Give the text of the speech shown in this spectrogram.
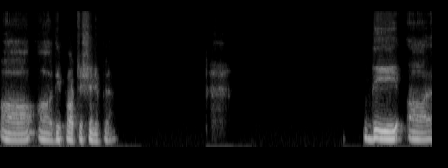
uh, uh, the partition plan. The uh,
